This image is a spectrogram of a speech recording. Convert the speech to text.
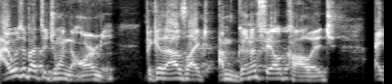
I was about to join the army because I was like I'm going to fail college. I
